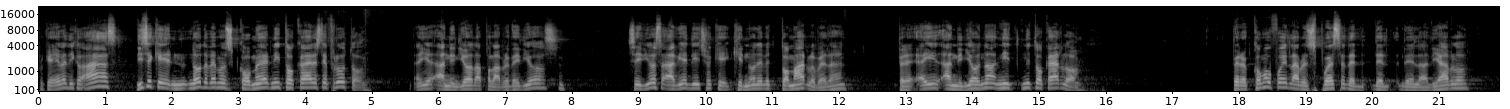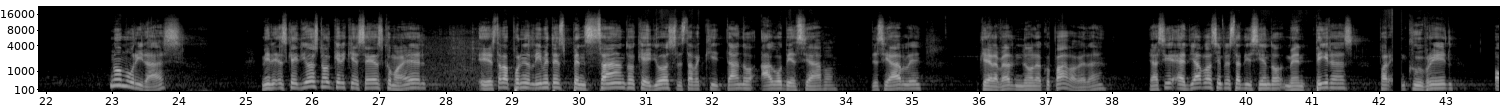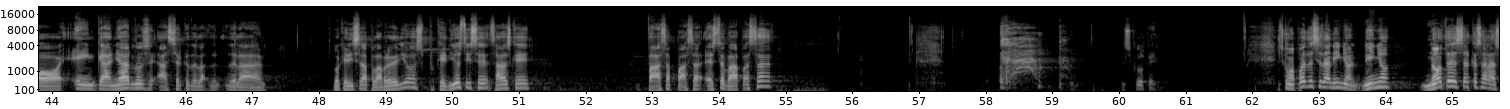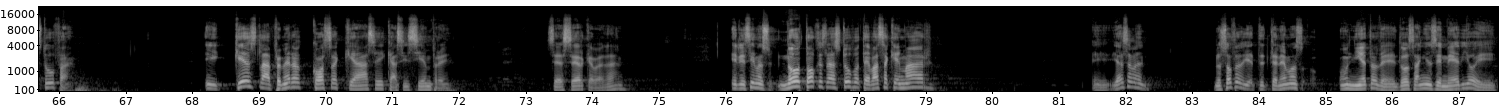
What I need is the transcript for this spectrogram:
Porque Eva dijo, ah, dice que no debemos comer ni tocar este fruto. Ella anilló la palabra de Dios. Si Dios había dicho que, que no debe tomarlo, ¿verdad? Pero ella anilló, no, ni, ni tocarlo. Pero ¿cómo fue la respuesta del, del, del diablo? No morirás. Mire, es que Dios no quiere que seas como Él. Y estaba poniendo límites pensando que Dios le estaba quitando algo deseable, deseable que la verdad no le ocupaba, ¿verdad? Y así el diablo siempre está diciendo mentiras para encubrir o engañarnos acerca de, la, de la- lo que dice la palabra de Dios. Porque Dios dice, ¿sabes qué? Pasa, pasa, esto va a pasar. Disculpe. Es como puede decir al niño, niño, no te acerques a la estufa. ¿Y qué es la primera cosa que hace casi siempre? Se acerca, ¿verdad? Y decimos, no toques la estufa, te vas a quemar. Ya saben, nosotros tenemos un nieto de dos años y medio y,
